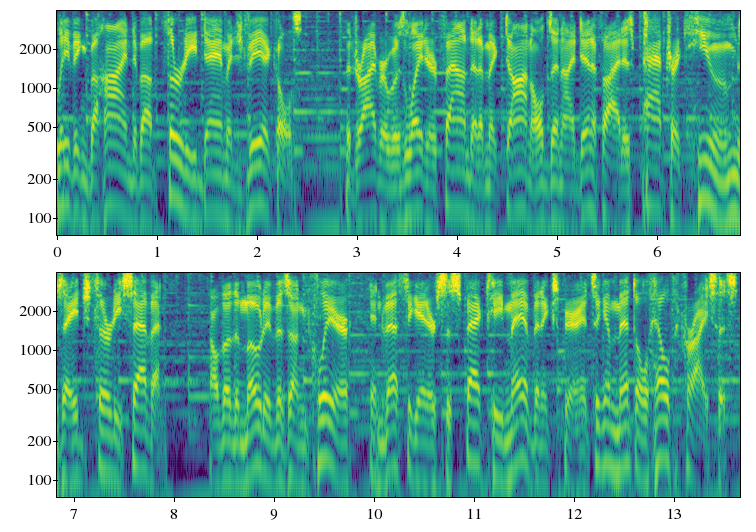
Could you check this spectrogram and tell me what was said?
leaving behind about 30 damaged vehicles. The driver was later found at a McDonald's and identified as Patrick Humes, age 37. Although the motive is unclear, investigators suspect he may have been experiencing a mental health crisis.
